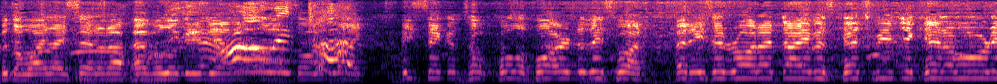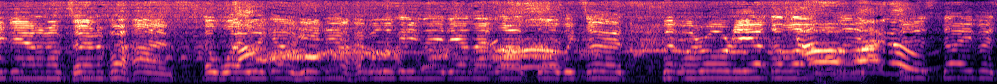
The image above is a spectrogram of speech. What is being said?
but the way they set it up, have a look at him down Holy the last. Lake. He's second top qualifier into this one, and he said, "Righto, Davis, catch me if you can. I'm already down and I'm turning for home." Away we go here now. Have a look at him there down that last side we turn, but we're already at the last on, leg. Here's Davis.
